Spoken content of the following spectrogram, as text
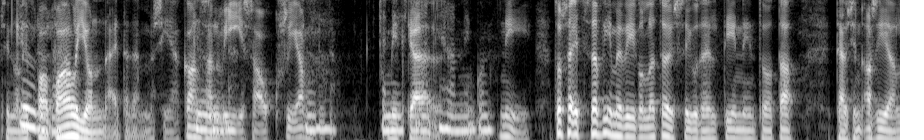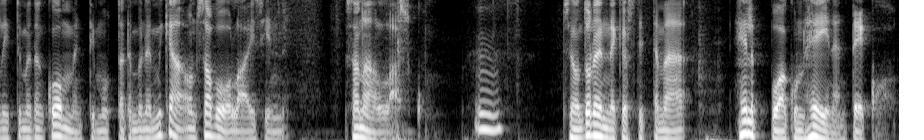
Siinä oli Kyllä. pa- paljon näitä tämmöisiä kansanviisauksia. Kyllä. Ja niistä on ihan niin kuin... Niin. Tuossa itse asiassa viime viikolla töissä juteltiin, niin tuota, täysin asiaan liittymätön kommentti, mutta tämmöinen, mikä on savolaisin sananlasku? Mm. Se on todennäköisesti tämä helppoa kuin heinän teko.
